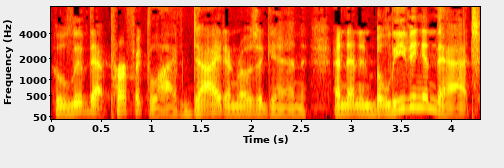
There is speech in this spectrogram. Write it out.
who lived that perfect life, died and rose again, and that in believing in that,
